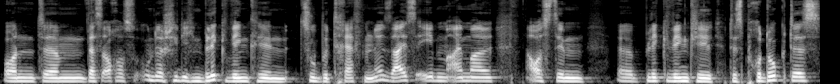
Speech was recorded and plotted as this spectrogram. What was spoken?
und ähm, das auch aus unterschiedlichen Blickwinkeln zu betreffen. Ne? Sei es eben einmal aus dem äh, Blickwinkel des Produktes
